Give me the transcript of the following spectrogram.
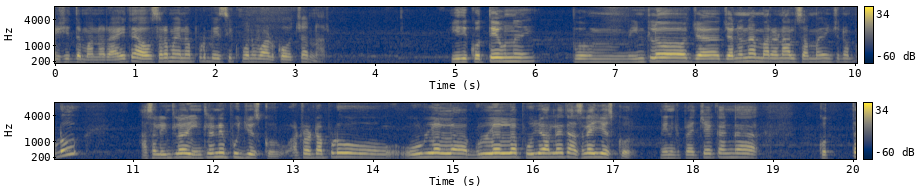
నిషిద్ధం అన్నారు. అయితే అవసరమైనప్పుడు బేసిక్ ఫోన్ వాడుకోవచ్చు అన్నారు. ఇది కొత్త ఉన్నది. ఇంట్లో జ జనన మరణాలు సంభవించినప్పుడు అసలు ఇంట్లో ఇంట్లోనే పూజ చేసుకోరు. అటువంటప్పుడు ఊళ్ళల్లో గుళ్ళల్లో పూజలు అయితే అసలే చేసుకోరు. దీనికి ప్రత్యేకంగా కొత్త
